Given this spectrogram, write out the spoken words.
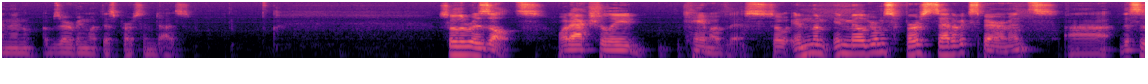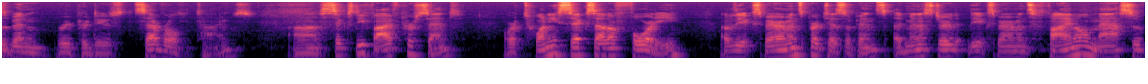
and then observing what this person does. So the results, what actually came of this. So in the in Milgram's first set of experiments, uh, this has been reproduced several times. Uh, 65% or 26 out of 40 of the experiment's participants administered the experiment's final massive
